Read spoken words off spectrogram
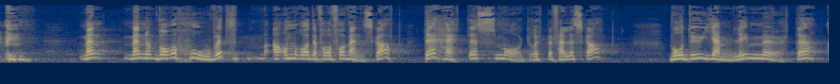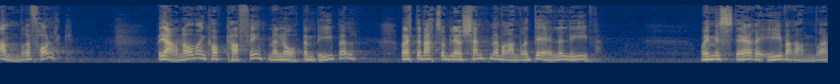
Men, men våre hovedområder for å få vennskap, det heter smågruppefellesskap hvor du jevnlig møter andre folk. Gjerne over en kopp kaffe med en åpen bibel. Og etter hvert så blir kjent med hverandre, deler liv og investerer i hverandre.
